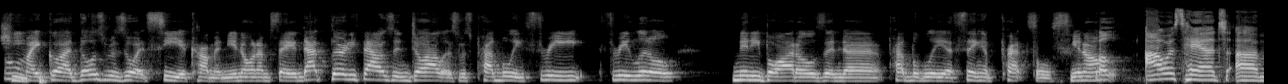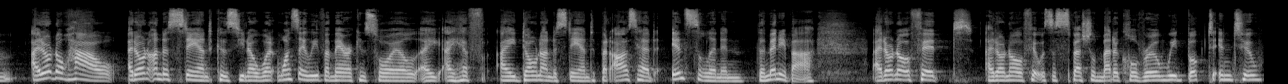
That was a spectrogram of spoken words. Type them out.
cheap. Oh my God, those resorts see you coming. You know what I'm saying? That thirty thousand dollars was probably three three little mini bottles and uh, probably a thing of pretzels. You know? Well, ours had, um, I don't know how, I don't understand because, you know, when, once I leave American soil, I, I have, I don't understand, but ours had insulin in the minibar. I don't know if it, I don't know if it was a special medical room we'd booked into,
